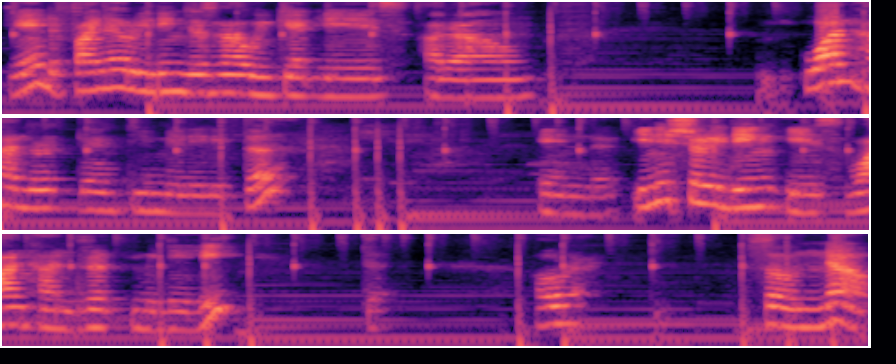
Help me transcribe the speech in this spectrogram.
Okay, the final reading just now we get is around 120 milliliter. And the initial reading is 100 milliliter. Alright. So now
